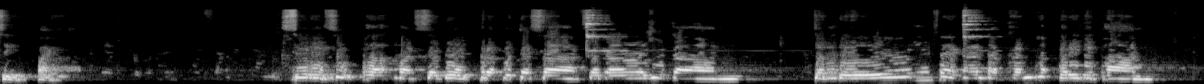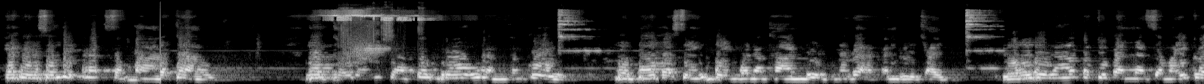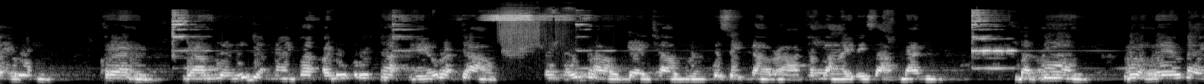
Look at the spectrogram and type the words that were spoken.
สืบไป สิริสุภะมัสดุพระพุทธศาสนายุการจำเดินแต่การดับขันธปรินิพานแห่งองค์สมเด็จพระสัมมาสัมพุทธเจ้านับถอยหลังจากต้นร้างหลังทั้งคู่หมดนามาสิงเป็นวันอังคารด้วยพระราชอันรือชัยหลงเวลาปัจจุบันในสมัยใกล้รุ่งครั้นยามหนึ่งยังมีพระอนุรุทธะเถระเจ้า ได้เขากล่าวแก่ชาวเมืองกุสินาราทั้งหลายในสามนั้น บัดนี้เรื่องแล้วได้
